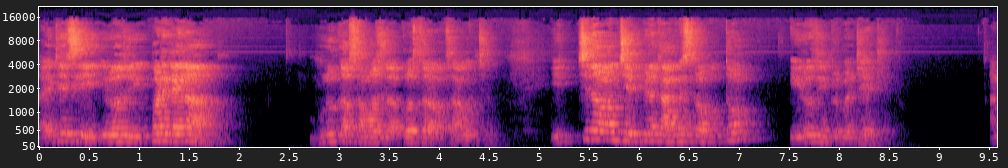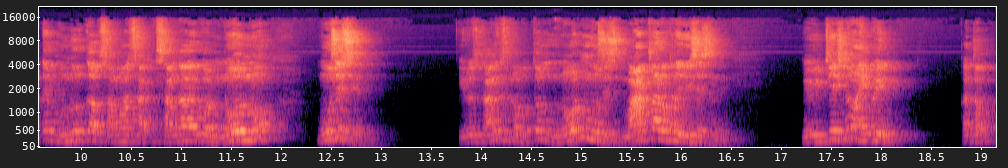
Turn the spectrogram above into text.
దయచేసి ఈరోజు ఇప్పటికైనా మునుక సమాజంలో కులస్థలాలకు ఒకసారి ఇచ్చినామని చెప్పిన కాంగ్రెస్ ప్రభుత్వం ఈరోజు ఇంప్లిమెంట్ చేయట్లేదు. అంటే మున్నూరు సమాజ సంఘాల యొక్క నోరును మూసేసింది. ఈరోజు కాంగ్రెస్ ప్రభుత్వం నోరును మూసేసింది మాట్లాడకుండా చేసేసింది. మేము ఇచ్చేసినాం అయిపోయింది. కథం.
